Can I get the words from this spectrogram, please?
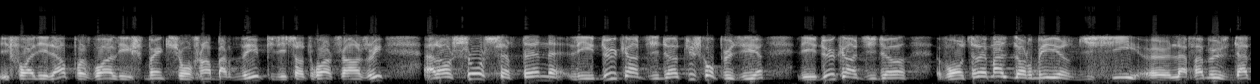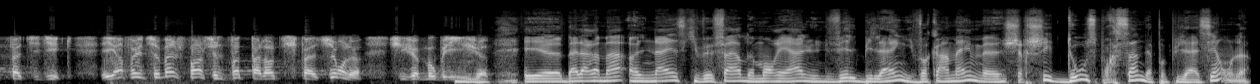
il faut aller là pour voir les chemins qui sont chambardés, puis les trottoirs changés. Alors, chose certaine, les deux candidats, tout ce qu'on peut dire, les deux candidats vont très mal dormir d'ici euh, la fameuse date fatidique. Et en fin de semaine, je pense que c'est le vote par anticipation, là, si je m'oblige. Et euh, Balarama Holness, qui veut faire de Montréal une ville bilingue, il va quand même euh, chercher 12% de la population, là.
